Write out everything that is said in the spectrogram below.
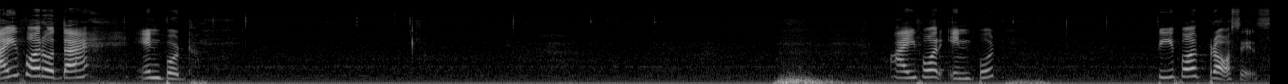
आई फॉर होता है input I for input P for process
